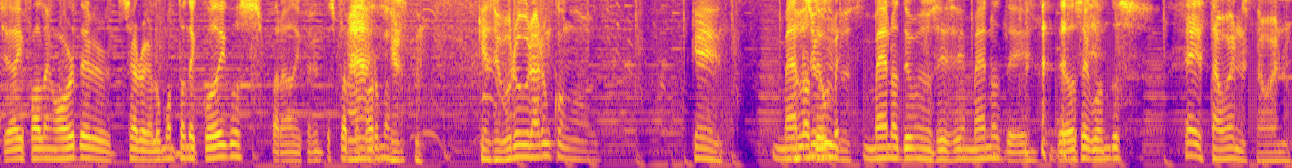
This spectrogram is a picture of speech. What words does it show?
Jedi Fallen Order se regaló un montón de códigos para diferentes Ah, plataformas cierto. Que seguro duraron como. ¿Qué? menos de un, menos de un sí, sí, menos de, de dos segundos Eh, está bueno, está bueno.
